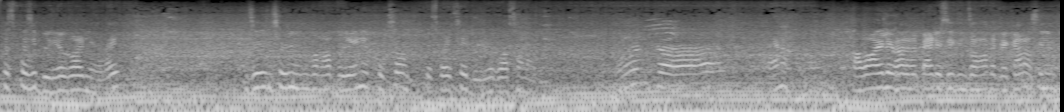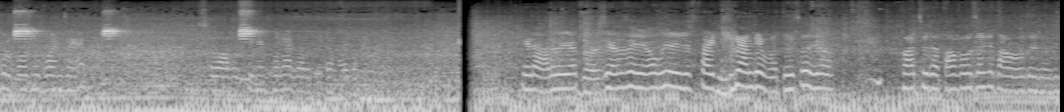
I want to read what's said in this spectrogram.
त्यसपछि भिडियो गर्ने हो है? जुन स्विमिङ पुलमा पुग्यो भने पुग्छौँ त्यसपछि चाहिँ भिडियो गर्छौँ हामी। हुन्छ। होइन? अब अहिले गरेर प्याटी सिकिन्छ मात्रै बेकार स्विमिङ पुल खोज्नु यहाँ सो अब स्विमिङ पुलमा गएर भेट भइरहेको केटाहरू यो धोर्सेर चाहिँ यो उयो यसपालि निकाल्ने भन्दैछ यो। बाँचेर तापाउँछ कि तापाउँदैन अरे।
